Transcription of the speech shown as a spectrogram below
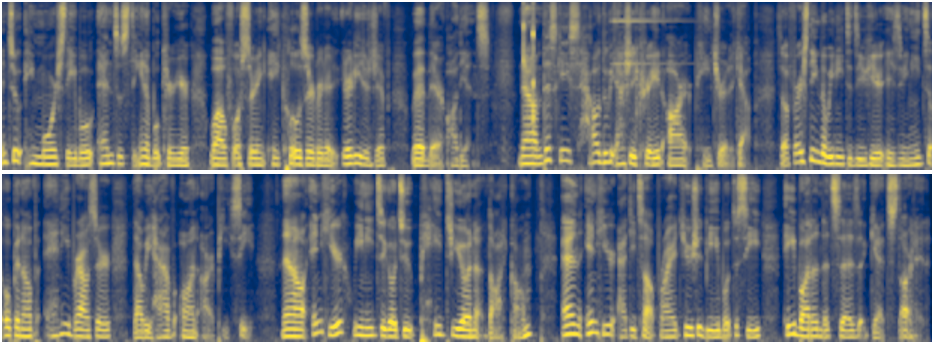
into a more stable and sustainable career while fostering a closer relationship with their audience. Now, in this case, how do we actually create our Patreon account? So first thing that we need to do here is we need to open up any browser that we have on our PC. Now in here, we need to go to patreon.com and in here at the top right, you should be able to see a button that says get started.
